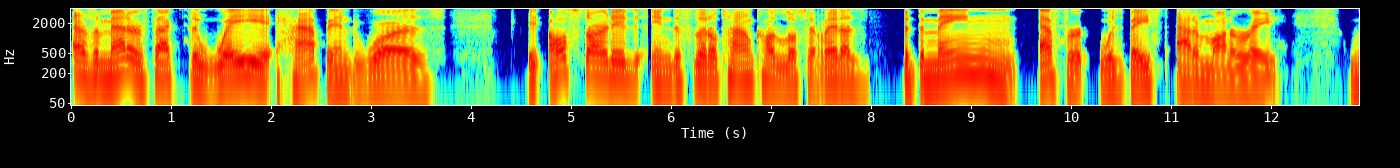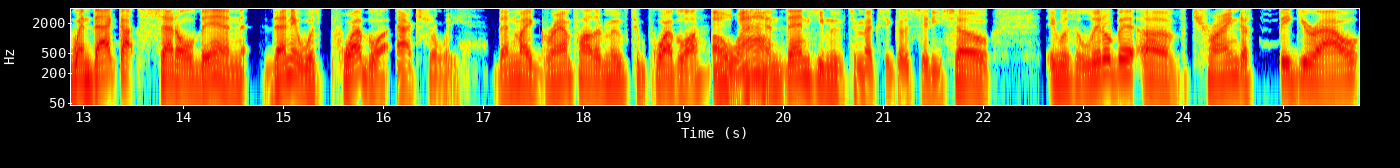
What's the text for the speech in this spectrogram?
As a matter of fact, the way it happened was it all started in this little town called Los Herreras but the main effort was based out of Monterrey. When that got settled in, then it was Puebla, actually. Then my grandfather moved to Puebla. Oh, wow. And then he moved to Mexico City. So it was a little bit of trying to figure out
